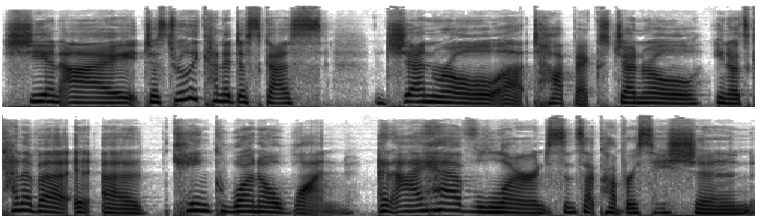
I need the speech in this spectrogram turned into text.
She and I just really kind of discuss general uh, topics, general, you know, it's kind of a, a kink 101. And I have learned since that conversation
